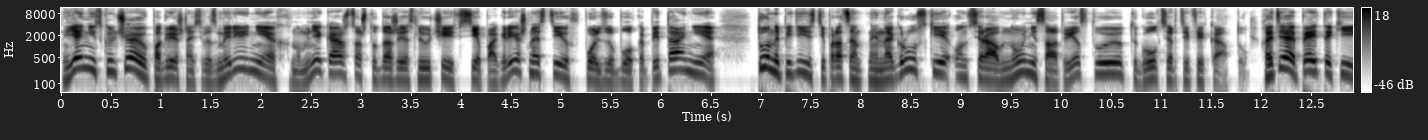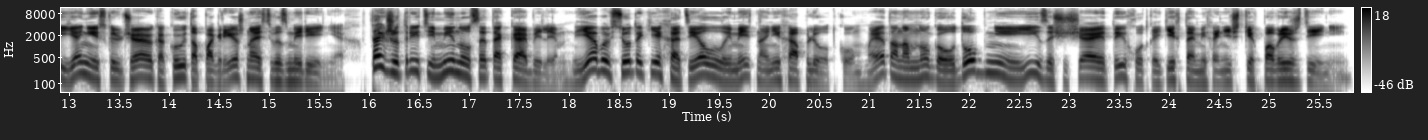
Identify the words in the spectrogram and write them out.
Я не исключаю погрешность в измерениях, но мне кажется, что даже если учесть все погрешности в пользу блока питания, то на 50% нагрузке он все равно не соответствует Gold сертификату. Хотя опять-таки я не исключаю какую-то погрешность в измерениях. Также третий минус это кабели. Я бы все-таки хотел иметь на них оплетку. Это намного удобнее и защищает их от каких-то механических повреждений.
